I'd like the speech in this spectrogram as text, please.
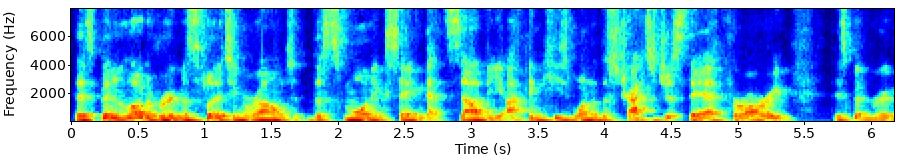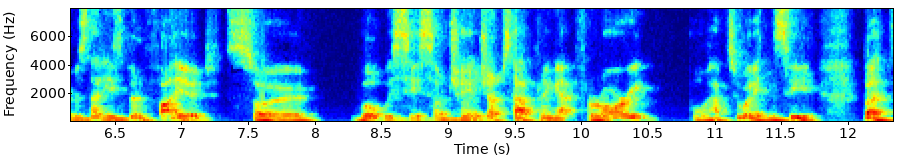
there's been a lot of rumors floating around this morning saying that Xavi, I think he's one of the strategists there at Ferrari. There's been rumors that he's been fired. So, will we see some change ups happening at Ferrari? We'll have to wait and see. But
